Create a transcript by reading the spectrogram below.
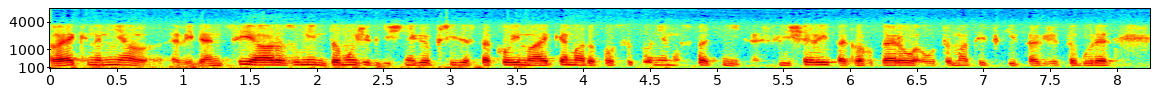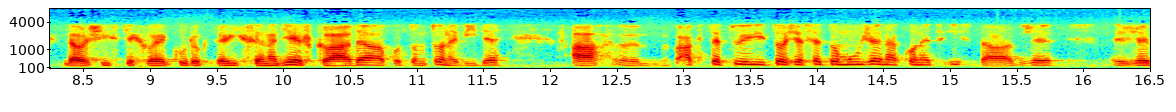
lék neměl evidenci. Já rozumím tomu, že když někdo přijde s takovým lékem a doposud o něm ostatní neslyšeli, tak ho berou automaticky, takže to bude další z těch léků, do kterých se naděje skládá a potom to nevíde. A um, akceptuji to, že se to může nakonec i stát, že, že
